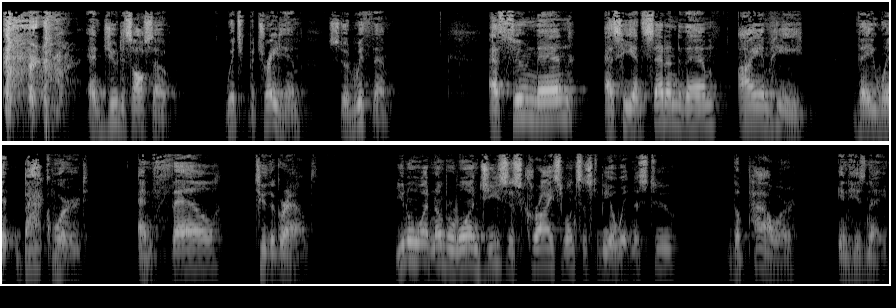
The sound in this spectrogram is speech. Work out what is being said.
and Judas also which betrayed him, stood with them. As soon then as he had said unto them, I am he, they went backward and fell to the ground. You know what, number one, Jesus Christ wants us to be a witness to? The power in his name.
